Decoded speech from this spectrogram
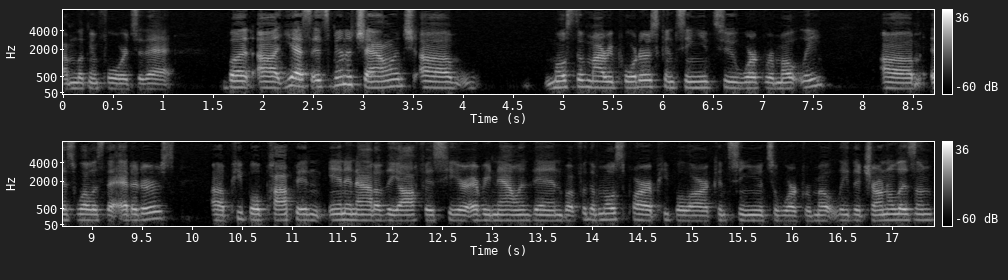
I'm looking forward to that. But uh, yes, it's been a challenge. Um, most of my reporters continue to work remotely, um, as well as the editors. Uh, people pop in, in and out of the office here every now and then, but for the most part, people are continuing to work remotely. The journalism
